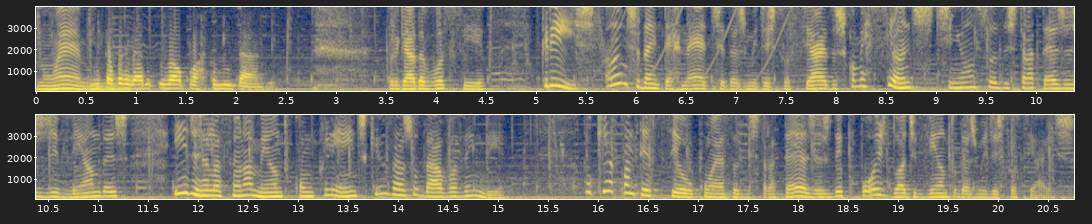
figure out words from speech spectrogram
Não é, menina? Muito obrigada pela oportunidade. Obrigada a você. Cris, antes da internet e das mídias sociais, os comerciantes tinham suas estratégias de vendas e de relacionamento com o cliente que os ajudava a vender. O que aconteceu com essas estratégias depois do advento das mídias sociais?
